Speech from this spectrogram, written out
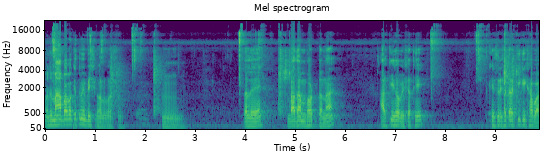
মানে মা বাবাকে তুমি বেশি ভালোবাসো। হুম। তাহলে বাদাম ভর্তা না? আর কি হবে সাথে? খিচুড়ির সাথে আর কি কি খাবা?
